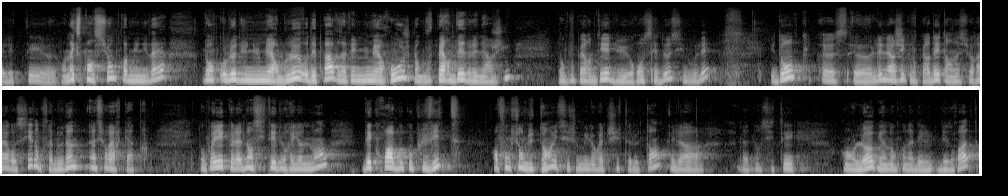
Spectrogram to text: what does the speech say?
était euh, en expansion comme l'univers. Donc au lieu d'une lumière bleue, au départ, vous avez une lumière rouge, donc vous perdez de l'énergie. Donc vous perdez du ρ C2 si vous voulez. Et donc l'énergie que vous perdez est en 1 sur R aussi, donc ça nous donne 1 sur R4. Donc vous voyez que la densité de rayonnement décroît beaucoup plus vite en fonction du temps. Ici, je mets le redshift et le temps, et la, densité en log, hein, donc on a des, droites,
